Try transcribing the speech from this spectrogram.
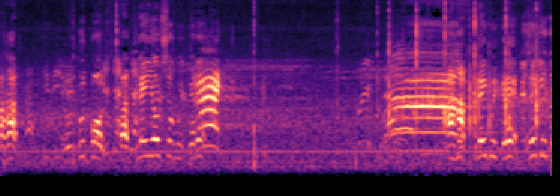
Aha. Good ball. But play also with Greg. Aha, play with Greg. Play with Greg.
